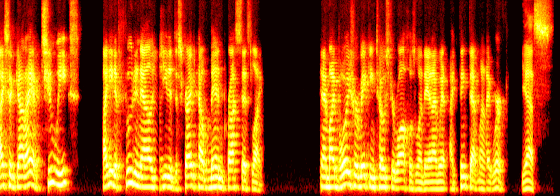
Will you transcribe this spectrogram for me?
I said, God, I have two weeks. I need a food analogy that describes how men process life. And my boys were making toaster waffles one day, and I went, I think that might work. Yes.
